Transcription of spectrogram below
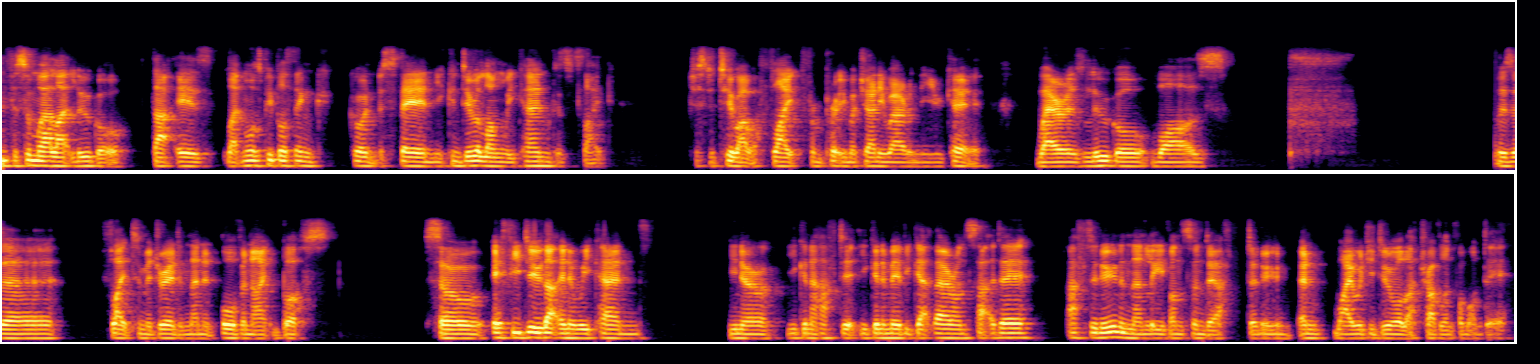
and for somewhere like lugo that is like most people think going to spain you can do a long weekend because it's like just a two hour flight from pretty much anywhere in the uk whereas lugo was was a flight to Madrid and then an overnight bus. So if you do that in a weekend, you know, you're gonna have to you're gonna maybe get there on Saturday afternoon and then leave on Sunday afternoon. And why would you do all that traveling for one day?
